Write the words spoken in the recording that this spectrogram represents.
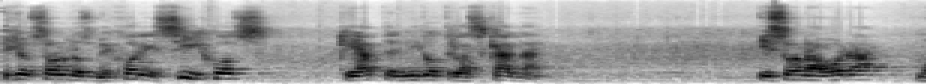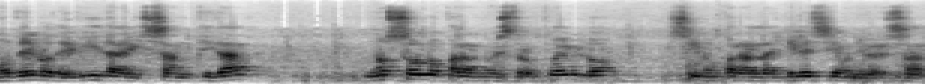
Ellos son los mejores hijos que ha tenido Tlaxcala y son ahora modelo de vida y santidad, no solo para nuestro pueblo, sino para la Iglesia Universal.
